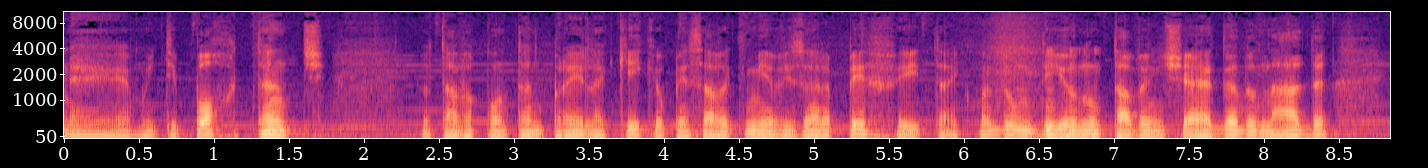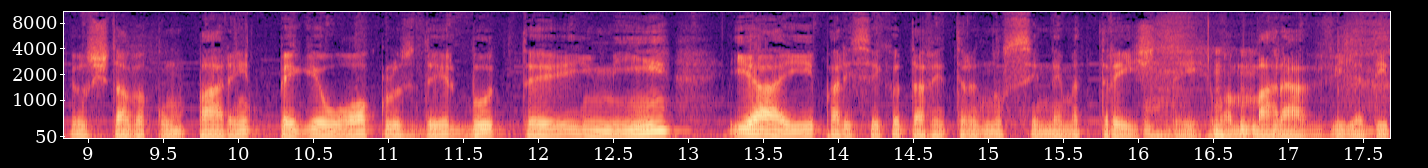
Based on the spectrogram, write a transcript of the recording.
É muito importante. Eu estava contando para ele aqui que eu pensava que minha visão era perfeita. Aí quando um dia eu não estava enxergando nada, eu estava com um parente, peguei o óculos dele, botei em mim e aí parecia que eu estava entrando no cinema 3D, uma maravilha de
